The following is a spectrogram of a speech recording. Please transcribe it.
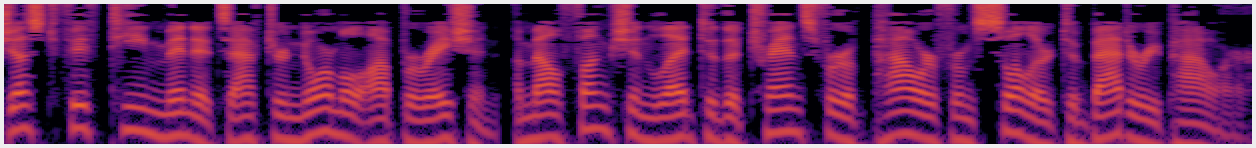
just 15 minutes after normal operation, a malfunction led to the transfer of power from solar to battery power.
